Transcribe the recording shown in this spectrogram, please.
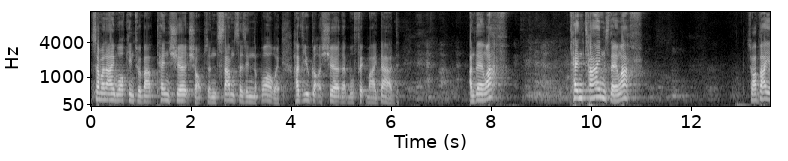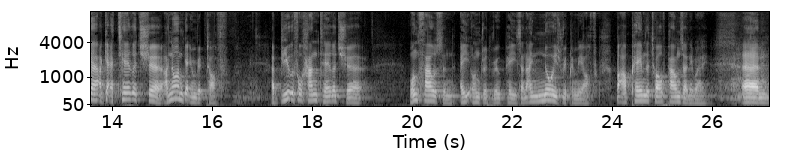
Sam and I walk into about 10 shirt shops, and Sam says in Nepali, Have you got a shirt that will fit my dad? And they laugh. 10 times they laugh. So I buy a, I get a tailored shirt. I know I'm getting ripped off. A beautiful hand tailored shirt. 1,800 rupees. And I know he's ripping me off, but I'll pay him the 12 pounds anyway. Um,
